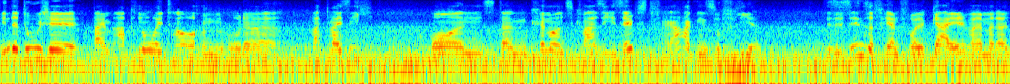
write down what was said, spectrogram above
in der Dusche beim Apnoe tauchen oder was weiß ich. Und dann können wir uns quasi selbst Fragen soufflieren. Das ist insofern voll geil, weil wir dann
